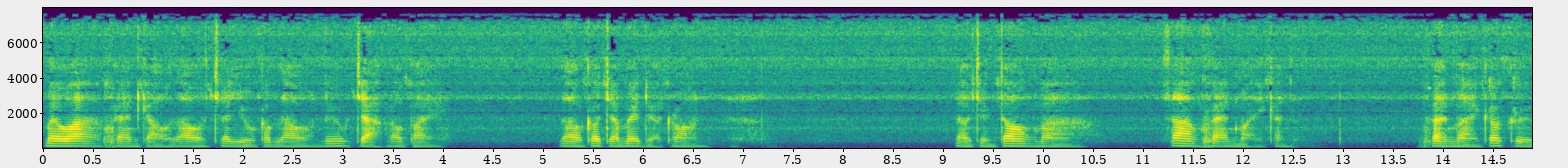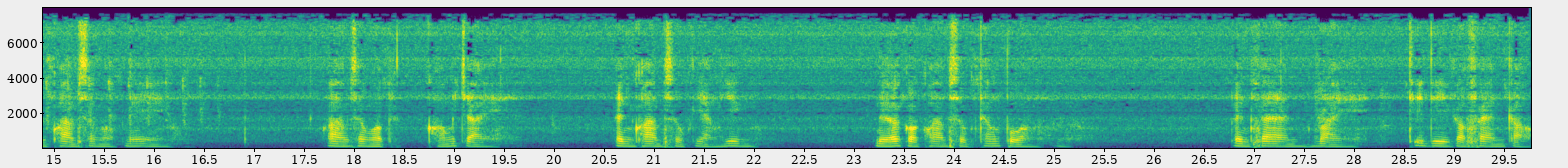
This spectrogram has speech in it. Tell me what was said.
ไม่ว่าแฟนเก่าเราจะอยู่กับเราหรือจากเราไป เราก็จะไม่เดือดร้อน เราจึงต้องมาสร้างแฟนใหม่กัน แฟนใหม่ก็คือความสงบนี่เอง ความสงบของใจ เป็นความสุขอย่างยิ่ง เหนือกว่าความสุขทั้งปวง เป็นแฟนใหม่ที่ดีกว่าแฟนเก่า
